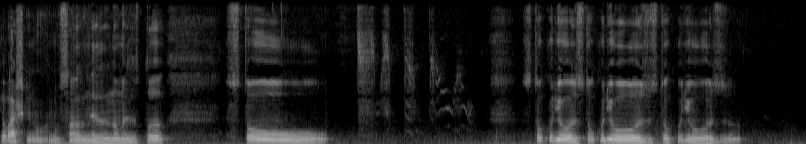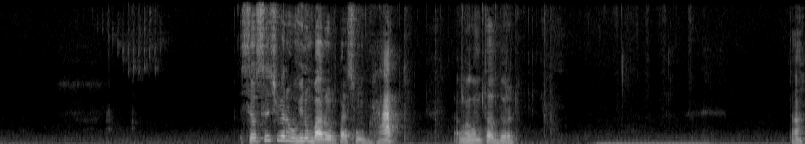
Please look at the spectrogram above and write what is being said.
Eu acho que não, não são as mesmas não, mas eu tô, estou estou curioso, estou curioso, estou curioso. Se vocês estiverem ouvindo um barulho parece um rato, é o meu computador. Tá?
